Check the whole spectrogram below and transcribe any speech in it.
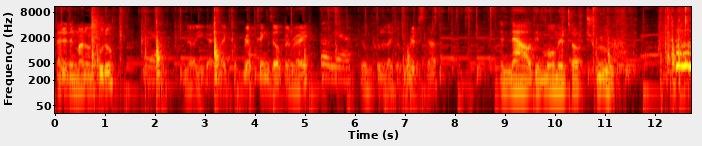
Better than Manu and Puru? No, you guys like to rip things open, right? Oh yeah. You and Puru like to rip stuff. And now the moment of truth.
